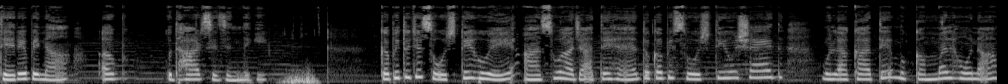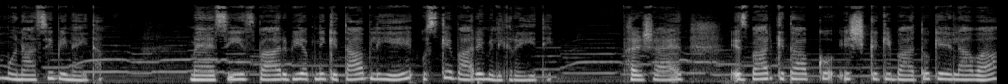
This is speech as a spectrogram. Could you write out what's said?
तेरे बिना अब उधार से ज़िंदगी। कभी तुझे सोचते हुए आँसू आ जाते हैं तो कभी सोचती हूँ शायद मुलाकातें मुकम्मल होना मुनासिब ही नहीं था। मैं ऐसी इस बार भी अपनी किताब लिए उसके बारे में लिख रही थी। पर शायद इस बार किताब को इश्क की बातों के अलावा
